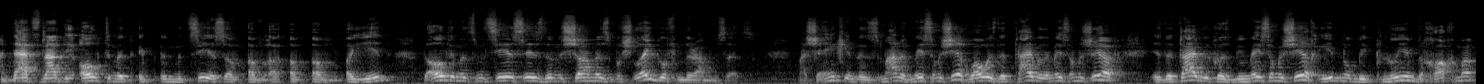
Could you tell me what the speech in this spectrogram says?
that's not the ultimate uh, mitzias of, of, of, of, a yid. The ultimate mitzias is the neshama's b'shlegu from the Rambam says. Masha'inkin, the Zman of Mesa Mashiach, what was the time of the Mesa Mashiach? Is the time because be Mesa Mashiach, Yidden will be knuyim b'chochma,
